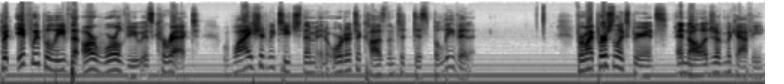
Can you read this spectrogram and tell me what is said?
but if we believe that our worldview is correct, why should we teach them in order to cause them to disbelieve it? For my personal experience and knowledge of McAfee,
